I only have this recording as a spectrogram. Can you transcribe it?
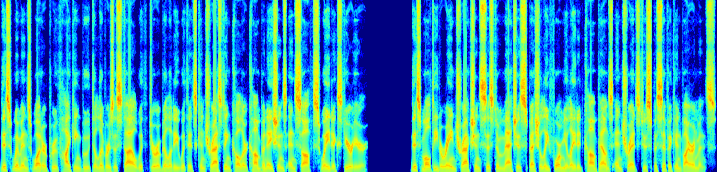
This women's waterproof hiking boot delivers a style with durability with its contrasting color combinations and soft suede exterior. This multi-terrain traction system matches specially formulated compounds and treads to specific environments.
